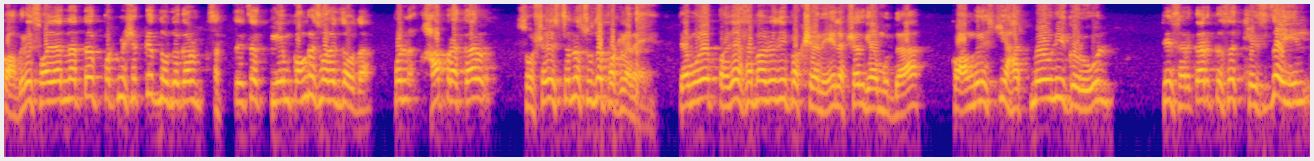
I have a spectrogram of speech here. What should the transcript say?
काँग्रेसवाल्यांना तर पटणं शक्यच नव्हतं कारण सत्तेचा क्लेम काँग्रेसवाल्यांचा होता. पण हा प्रकार सोशलिस्टांना सुद्धा पटला नाही. त्यामुळे प्रजा समाजवादी पक्षाने लक्षात घ्या मुद्दा काँग्रेसची हातमिळवणी करून ते सरकार कसं खेचता येईल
